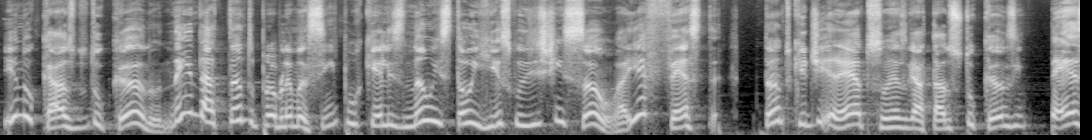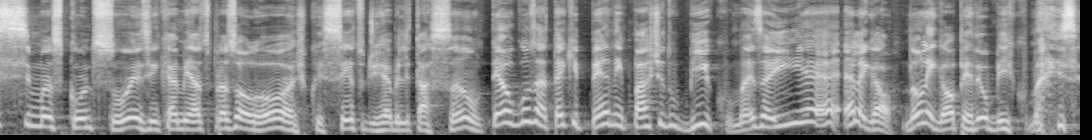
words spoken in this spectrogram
E no caso do tucano, nem dá tanto problema assim porque eles não estão em risco de extinção. Aí é festa. Tanto que direto são resgatados tucanos em péssimas condições, encaminhados para zoológico e centro de reabilitação. Tem alguns até que perdem parte do bico, mas aí é, é legal. Não legal perder o bico, mas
